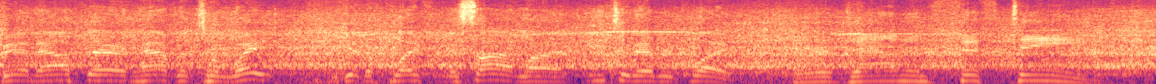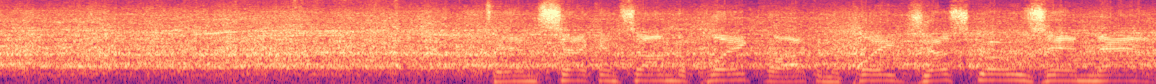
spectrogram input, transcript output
being out there and having to wait to get a play from the sideline each and every play. Third down and 15. 10 seconds on the play clock, and the play just goes in now.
